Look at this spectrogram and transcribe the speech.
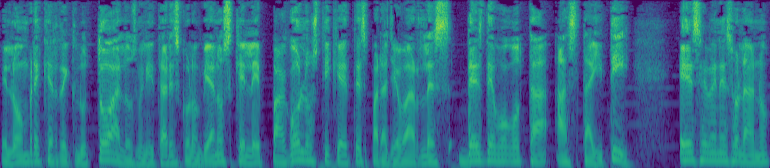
el hombre que reclutó a los militares colombianos, que le pagó los tiquetes para llevarles desde Bogotá hasta Haití. Ese venezolano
